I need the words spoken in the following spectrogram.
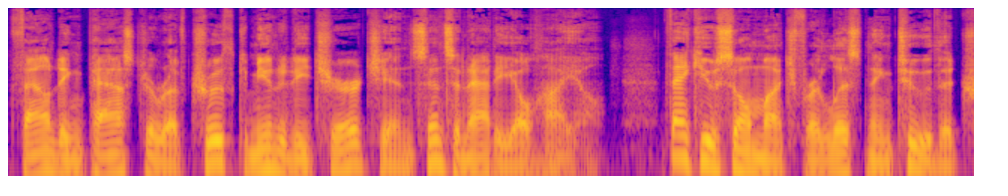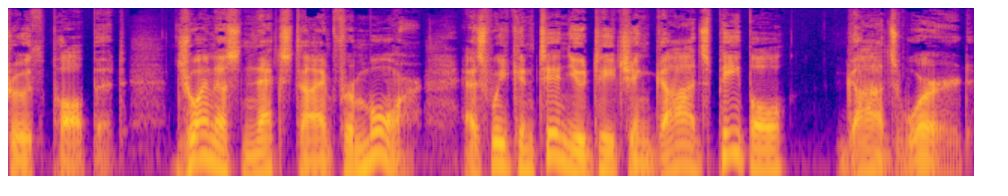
founding pastor of Truth Community Church in Cincinnati, Ohio. Thank you so much for listening to the Truth Pulpit. Join us next time for more as we continue teaching God's people God's Word.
